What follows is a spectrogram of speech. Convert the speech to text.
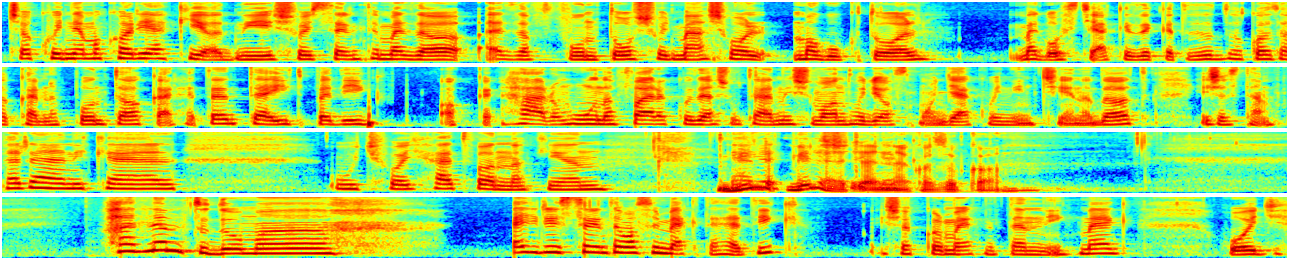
csak hogy nem akarják kiadni, és hogy szerintem ez a, ez a fontos, hogy máshol maguktól megosztják ezeket az adatokat, akár naponta, akár hetente, itt pedig akár három hónap várakozás után is van, hogy azt mondják, hogy nincs ilyen adat, és aztán perelni kell, úgyhogy hát vannak ilyen Mi, mi lehet ennek az oka? Hát nem tudom, a... egyrészt szerintem az, hogy megtehetik, és akkor miért ne tennék meg, hogy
